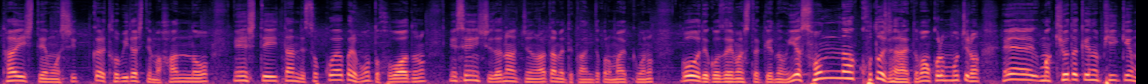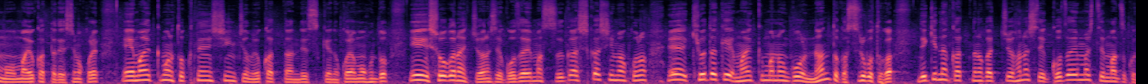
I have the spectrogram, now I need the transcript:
対してもしっかり飛び出しても反応、えー、していたんで、そこはやっぱりもっとフォワードの選手だなというのを改めて感じたこのマイクマのゴールでございましたけども、いや、そんなことじゃないと、まあ、これもちろん、えー、まあ、清武の PK もまあ良かったですし、まあ、これ、えー、マイクマの得点身長も良かったんですけど、これはもう本当、えー、しょうがないという話でございますが、しかし、ま、この、えー、清武、マイクマのゴール、なんとかすることができなかったのかという話でございまして、まずこ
